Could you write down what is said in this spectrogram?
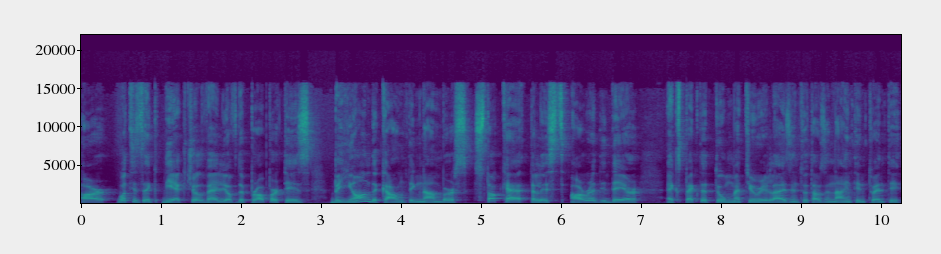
are what is the, the actual value of the properties beyond the counting numbers, stock catalysts already there, expected to materialize in 2019 20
